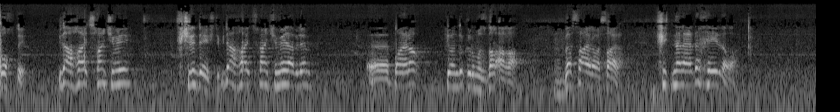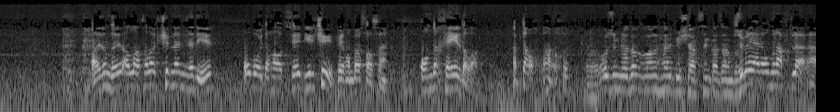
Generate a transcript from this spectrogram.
qorxdu. Bir daha hay çıxan kimi fikrini dəyişdi. Bir daha hay çıxan kimi, nə bilim, e, bayraq döndü qırmızıdan ağa və s. və s. Fitnələrdə xeyir də var. Aydındır. Allah Taala fikrinlə nə deyir? O boyda hadisəyə deyir ki, Peyğəmbər salsan, onda xeyir də var. Ha, bir də oxu, ha, oxu. O zümrədən olan hər bir şəxsin qazandığı Zümrə yəni o münafiqlər, hə.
